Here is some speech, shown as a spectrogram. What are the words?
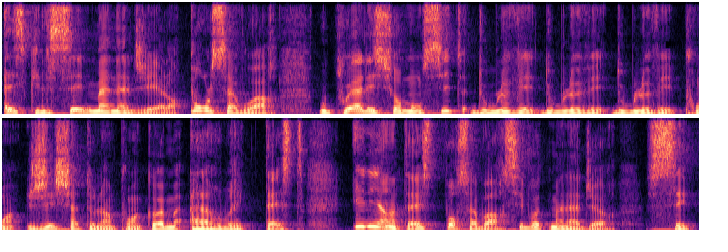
est-ce qu'il sait manager? Alors pour le savoir, vous pouvez aller sur mon site www.gchatelain.com à la rubrique test. Il y a un test pour savoir si votre manager sait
